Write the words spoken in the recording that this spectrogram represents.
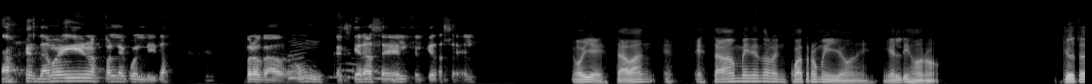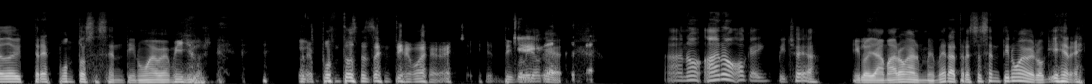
Dame, ahí unas par de cuerditas. Pero cabrón, que él quiera hacer, que él quiera hacer. Oye, estaban, est- estaban vendiéndolo en 4 millones. Y él dijo, no, yo te doy 3.69 millones. 3.69. Y el tipo dijo que, ah, no, ah, no, ok, pichea. Y lo llamaron al mes, mira, 369, ¿lo quieres?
